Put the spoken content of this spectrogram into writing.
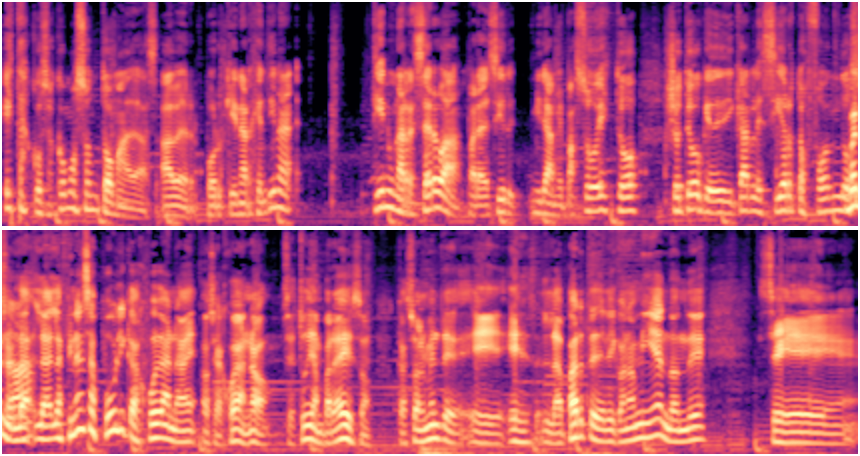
estas cosas, ¿cómo son tomadas? A ver, porque en Argentina tiene una reserva para decir, mira, me pasó esto, yo tengo que dedicarle ciertos fondos Bueno, a... la- la- las finanzas públicas juegan, a- o sea, juegan no, se estudian para eso. Casualmente eh, es la parte de la economía en donde se,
